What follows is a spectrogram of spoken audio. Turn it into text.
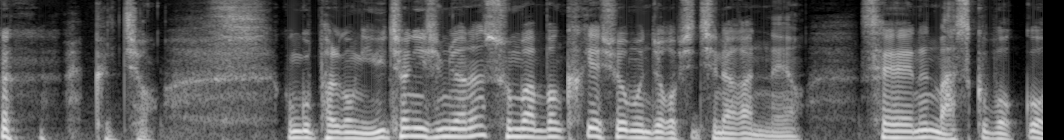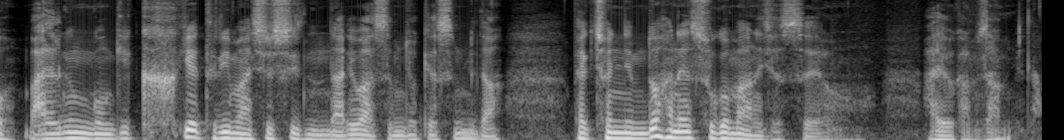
그렇죠. 0980님, 2020년은 숨 한 번 크게 쉬어본 적 없이 지나갔네요. 새해에는 마스크 벗고 맑은 공기 크게 들이마실 수 있는 날이 왔으면 좋겠습니다. 백천님도 한 해 수고 많으셨어요. 아유, 감사합니다.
